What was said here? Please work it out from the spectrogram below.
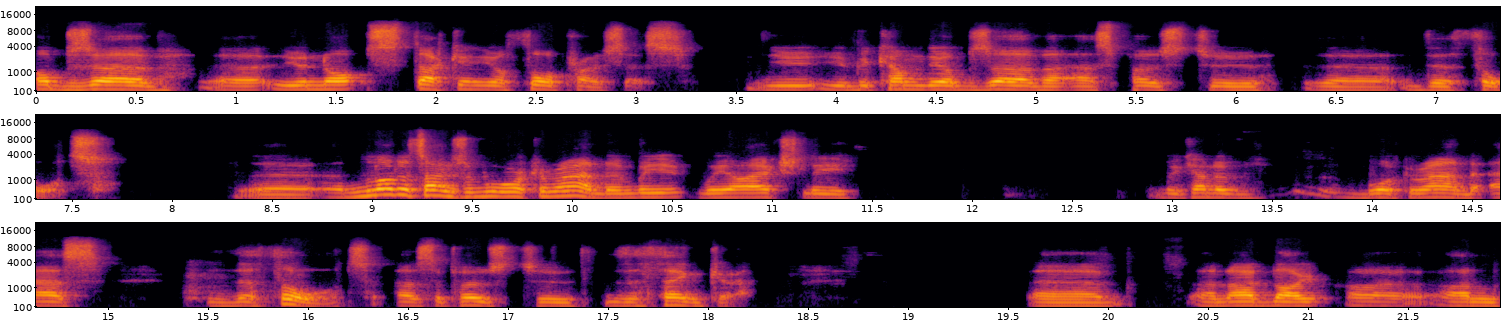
observe, uh, you're not stuck in your thought process you you become the observer as opposed to the the thought. Uh, a lot of times we walk around and we we are actually we kind of walk around as the thought as opposed to the thinker. Uh, and I'd like uh, I'll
